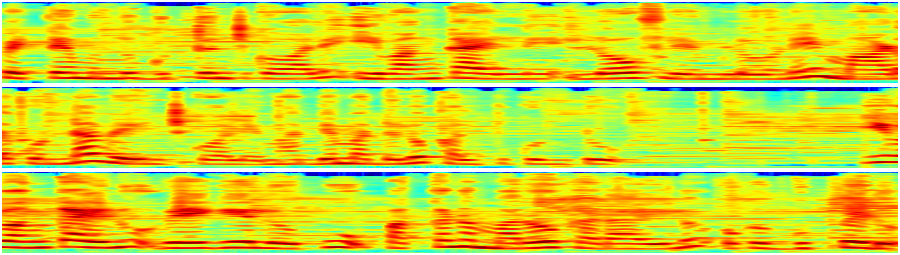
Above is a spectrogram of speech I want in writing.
పెట్టే ముందు గుర్తుంచుకోవాలి ఈ వంకాయల్ని లో ఫ్లేమ్లోనే మాడకుండా వేయించుకోవాలి మధ్య మధ్యలో కలుపుకుంటూ. ఈ వంకాయలు వేగేలోపు పక్కన మరో కడాయిలో ఒక గుప్పెడు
